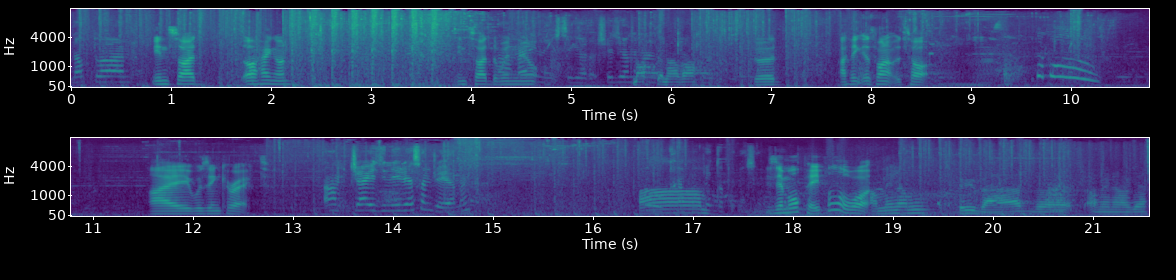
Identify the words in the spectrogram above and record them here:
Knocked one. Inside. Oh, hang on. Inside the Oh, windmill. Needs to get it. She's Knocked one another. Good. I think there's one up the top. I was incorrect. Um, Jay, do you need SMG ammo? Oh, Um, picked up an SMG. Is there more people or what? I mean, I'm not too bad, but I mean, I guess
